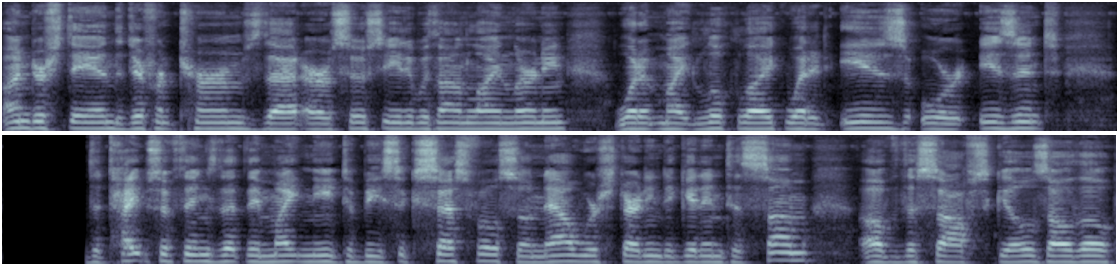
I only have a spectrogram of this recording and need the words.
understand the different terms that are associated with online learning, what it might look like, what it is or isn't, the types of things that they might need to be successful. So now we're starting to get into some of the soft skills, although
